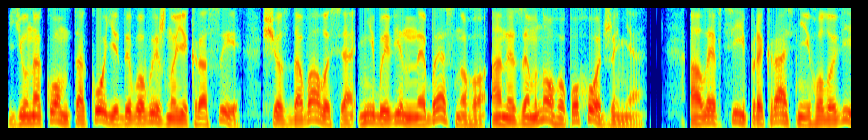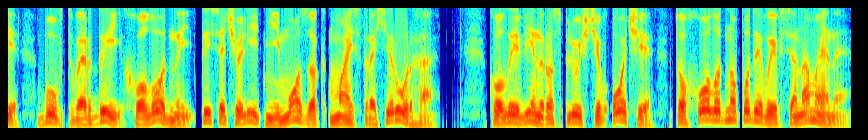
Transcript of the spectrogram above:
Юнаком такої дивовижної краси, що здавалося, ніби він небесного, а не земного походження. Але в цій прекрасній голові був твердий, холодний, тисячолітній мозок майстра хірурга. Коли він розплющив очі, то холодно подивився на мене.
